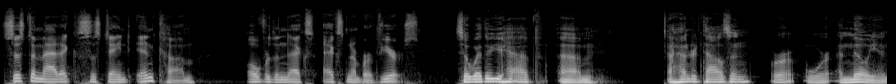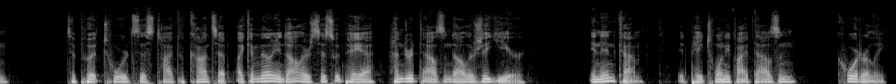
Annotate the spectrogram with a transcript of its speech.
systematic, sustained income over the next X number of years. So whether you have um, a hundred thousand or or a million to put towards this type of concept, like a million dollars, this would pay a hundred thousand dollars a year in income. It'd pay twenty five thousand quarterly.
